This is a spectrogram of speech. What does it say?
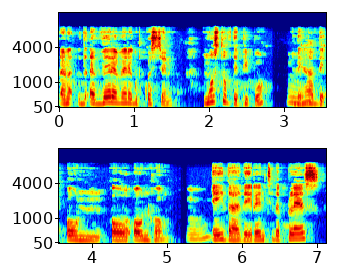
a very very good question. Most of the people they mm-hmm. have their own or own home. Mm-hmm. Either they rent the place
